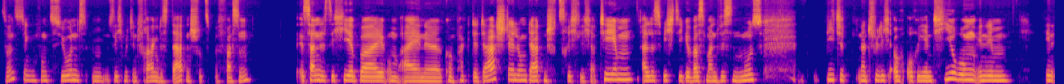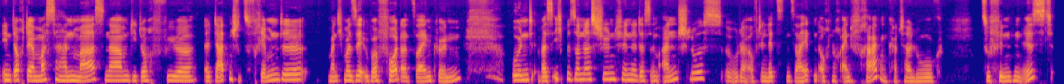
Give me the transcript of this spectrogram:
sonstigen Funktionen sich mit den Fragen des Datenschutzes befassen. Es handelt sich hierbei um eine kompakte Darstellung datenschutzrechtlicher Themen, alles Wichtige, was man wissen muss, bietet natürlich auch Orientierung in dem in, in doch der Masse an Maßnahmen, die doch für äh, Datenschutzfremde manchmal sehr überfordert sein können. Und was ich besonders schön finde, dass im Anschluss oder auf den letzten Seiten auch noch ein Fragenkatalog zu finden ist,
